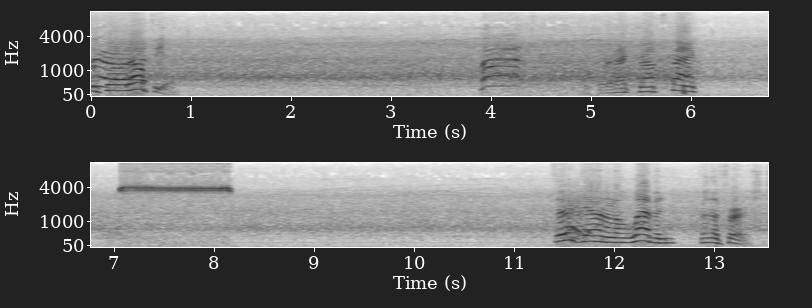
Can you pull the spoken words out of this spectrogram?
for Philadelphia. Hot! Quarterback drops back. Third down and 11 for the first.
